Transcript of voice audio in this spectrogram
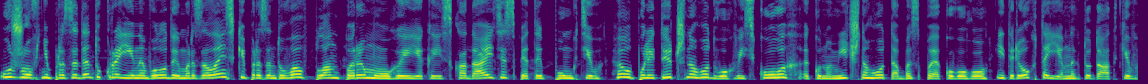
У жовтні президент України Володимир Зеленський презентував план перемоги, який складається з п'яти пунктів: геополітичного, двох військових, економічного та безпекового і трьох таємних додатків.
